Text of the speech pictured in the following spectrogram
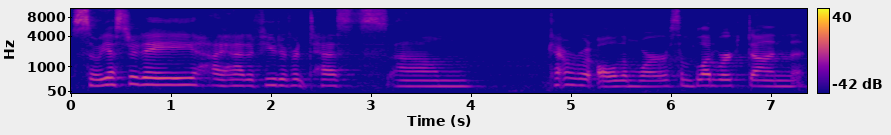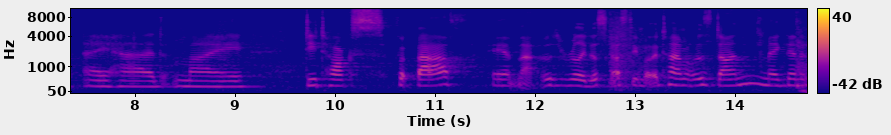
So yesterday I had a few different tests. Um, can't remember what all of them were. Some blood work done. I had my detox foot bath and that was really disgusting by the time it was done. Magnetic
